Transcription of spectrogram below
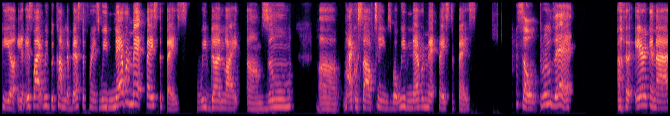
PLN. It's like we've become the best of friends. We've never met face to face. We've done like um, Zoom, uh, Microsoft Teams, but we've never met face to face. So through that, uh, Eric and I,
